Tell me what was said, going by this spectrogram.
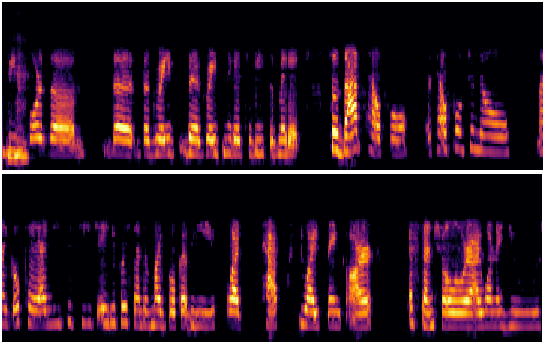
mm-hmm. before the, the, the grade, the grades needed to be submitted. So that's helpful. It's helpful to know, like, okay, I need to teach 80% of my book at least. What tasks do I think are essential or I want to use?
